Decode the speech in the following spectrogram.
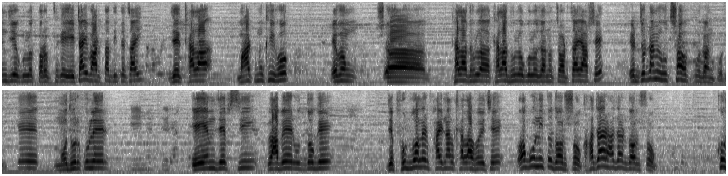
এনজিওগুলোর তরফ থেকে এটাই বার্তা দিতে চাই যে খেলা মাঠমুখী হোক এবং খেলাধুলা, খেলাধুলোগুলো যেন চর্চায় আসে, এর জন্য আমি উৎসাহ প্রদান করি। মধুরকুলের এএমজেফসি ক্লাবের উদ্যোগে যে ফুটবলের ফাইনাল খেলা হয়েছে, অগণিত দর্শক, হাজার হাজার দর্শক, খুব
